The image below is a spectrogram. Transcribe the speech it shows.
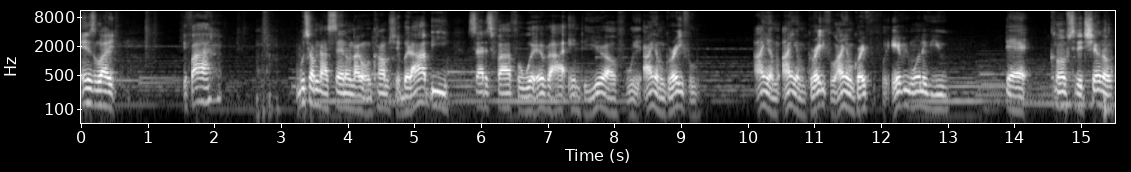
And it's like, if I, which I'm not saying I'm not gonna accomplish it, but I'll be satisfied for whatever I end the year off with. I am grateful. I am I am grateful. I am grateful for every one of you that comes to the channel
